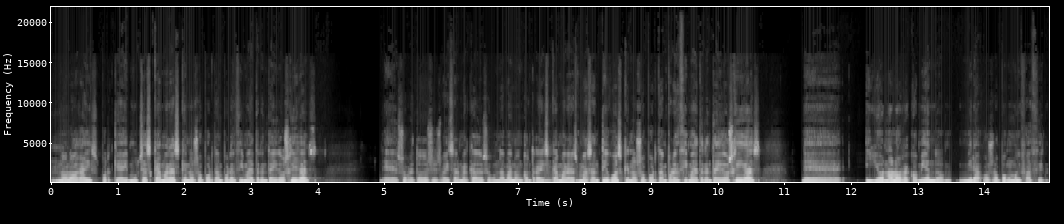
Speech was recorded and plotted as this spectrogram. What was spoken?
no lo hagáis porque hay muchas cámaras que no soportan por encima de 32 gigas eh, sobre todo si os vais al mercado de segunda mano, encontráis cámaras más antiguas que no soportan por encima de 32 gigas. Eh, y yo no lo recomiendo. Mira, os lo pongo muy fácil.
